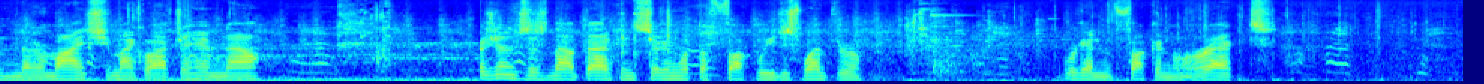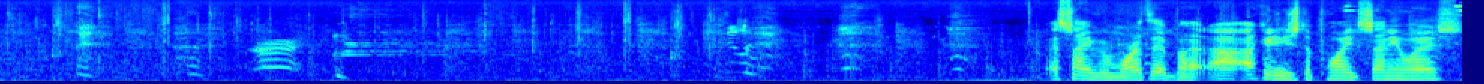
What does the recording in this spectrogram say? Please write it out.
never mind. She might go after him now. Origins is not bad considering what the fuck we just went through. We're getting fucking wrecked. That's not even worth it, but I, I could use the points anyways.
